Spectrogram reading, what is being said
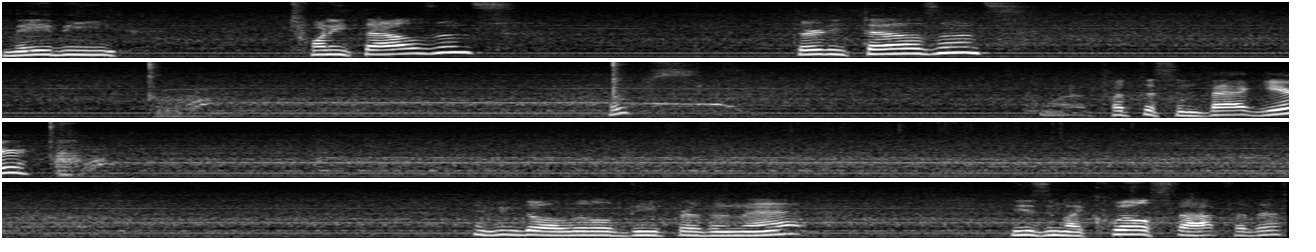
maybe 20 thousandths, 30 thousandths. Oops. Put this in back here. You can go a little deeper than that using my quill stop for this.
